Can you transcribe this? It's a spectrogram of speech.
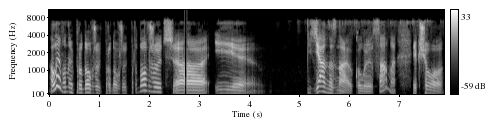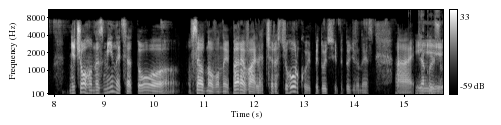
але вони продовжують, продовжують, продовжують. Е, і я не знаю, коли саме, якщо нічого не зміниться, то все одно вони перевалять через цю горку і підуть і підуть вниз. Дякую, і... що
